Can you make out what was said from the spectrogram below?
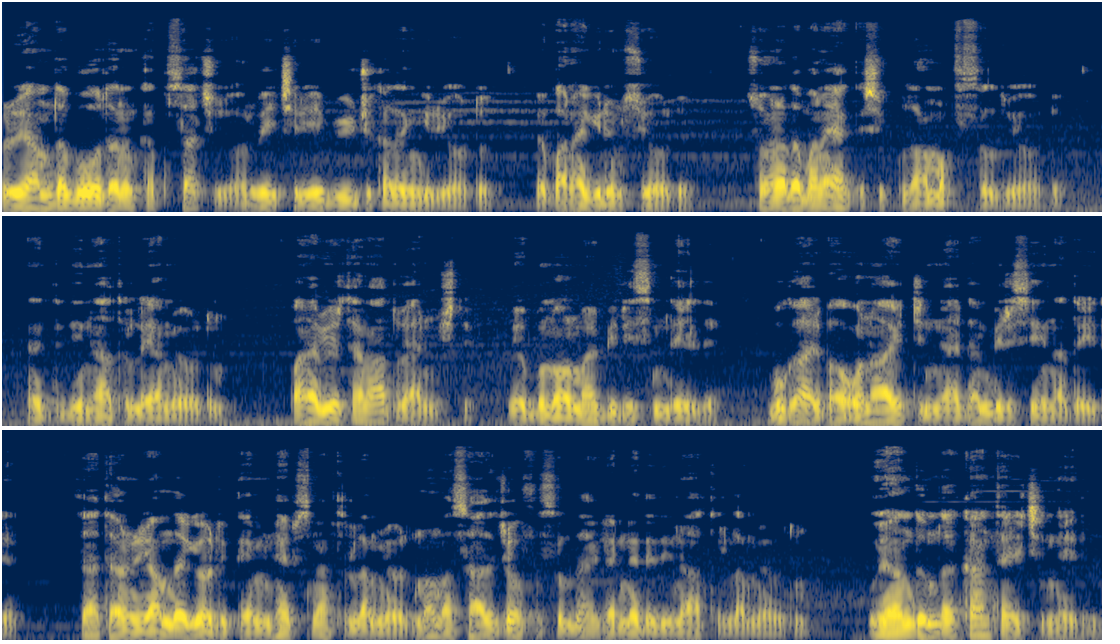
Rüyamda bu odanın kapısı açılıyor ve içeriye büyücü kadın giriyordu ve bana gülümsüyordu. Sonra da bana yaklaşık kulağıma fısıldıyordu. Ne dediğini hatırlayamıyordum. Bana bir tane ad vermişti ve bu normal bir isim değildi. Bu galiba ona ait cinlerden birisinin adıydı. Zaten rüyamda gördüklerimin hepsini hatırlamıyordum ama sadece o fısıldarken ne dediğini hatırlamıyordum. Uyandığımda kan ter içindeydim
